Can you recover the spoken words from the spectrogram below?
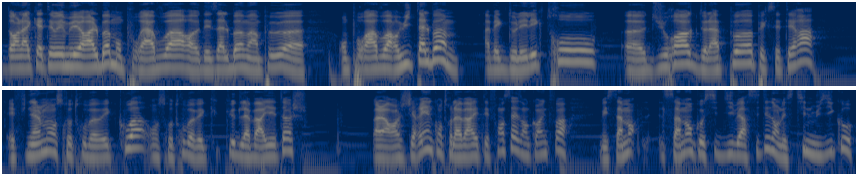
dans la catégorie meilleur album, on pourrait avoir des albums un peu. On pourrait avoir 8 albums avec de l'électro, du rock, de la pop, etc. Et finalement, on se retrouve avec quoi? On se retrouve avec que de la variétoche. Alors, j'ai rien contre la variété française, encore une fois, mais ça, manque aussi de diversité dans les styles musicaux.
